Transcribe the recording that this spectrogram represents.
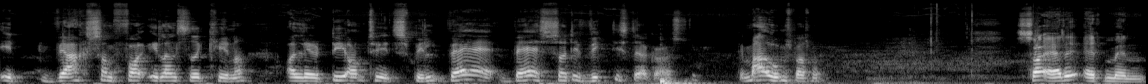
et værk, som folk et eller andet sted kender, og lave det om til et spil, hvad, hvad er så det vigtigste at gøre? Det er et meget åbent spørgsmål. Så er det, at man,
